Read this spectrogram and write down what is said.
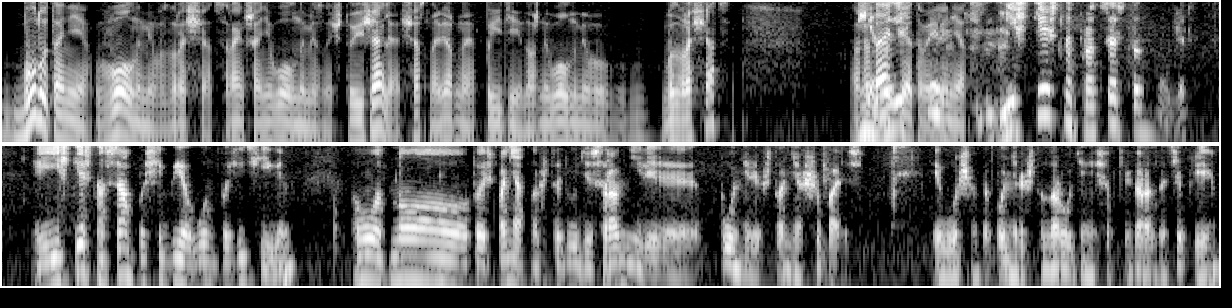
будут они волнами возвращаться? Раньше они волнами, значит, уезжали, а сейчас, наверное, по идее, должны волнами возвращаться. Ожидаете нет, ну, этого или нет? Естественно, процесс тот будет. И, естественно, сам по себе он позитивен. Вот, но, то есть, понятно, что люди сравнили, поняли, что они ошибались. И, в общем-то, поняли, что на родине все-таки гораздо теплее.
